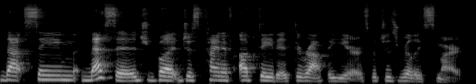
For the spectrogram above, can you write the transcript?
that same message, but just kind of updated throughout the years, which is really smart.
